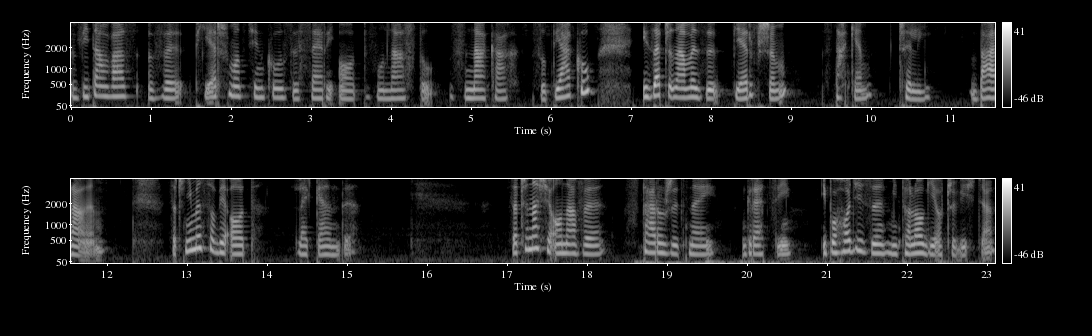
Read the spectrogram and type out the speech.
witam Was w pierwszym odcinku z serii o 12 znakach zodiaku i zaczynamy z pierwszym znakiem, czyli baranem. Zacznijmy sobie od legendy. Zaczyna się ona w starożytnej Grecji i pochodzi z mitologii oczywiście.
